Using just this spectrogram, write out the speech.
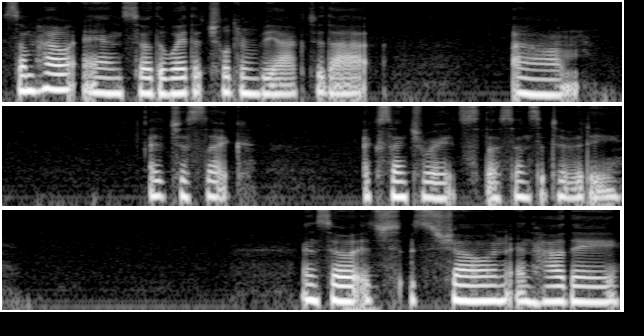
somehow and so the way that children react to that um it just like accentuates the sensitivity. And so it's it's shown in how they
